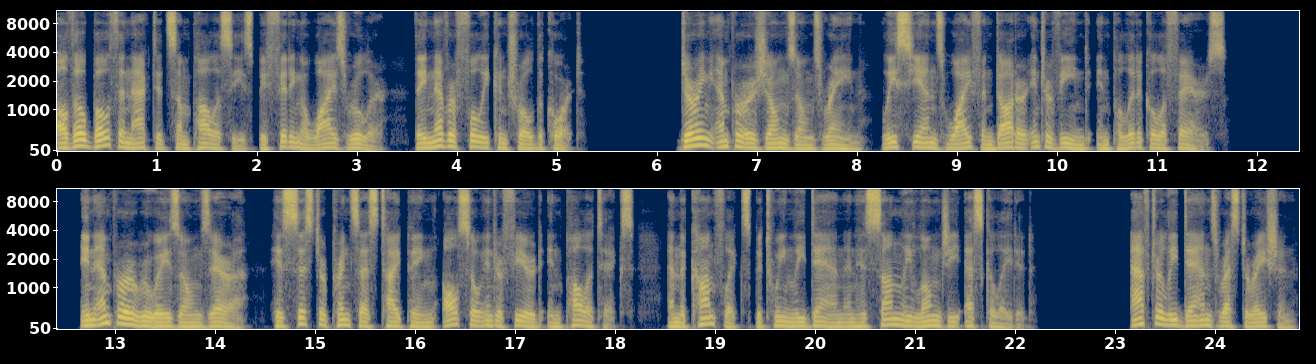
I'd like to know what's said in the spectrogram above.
Although both enacted some policies befitting a wise ruler, they never fully controlled the court. During Emperor Zhongzong's reign, Li Xian's wife and daughter intervened in political affairs. In Emperor Ruizong's era, his sister Princess Taiping also interfered in politics, and the conflicts between Li Dan and his son Li Longji escalated. After Li Dan's restoration,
